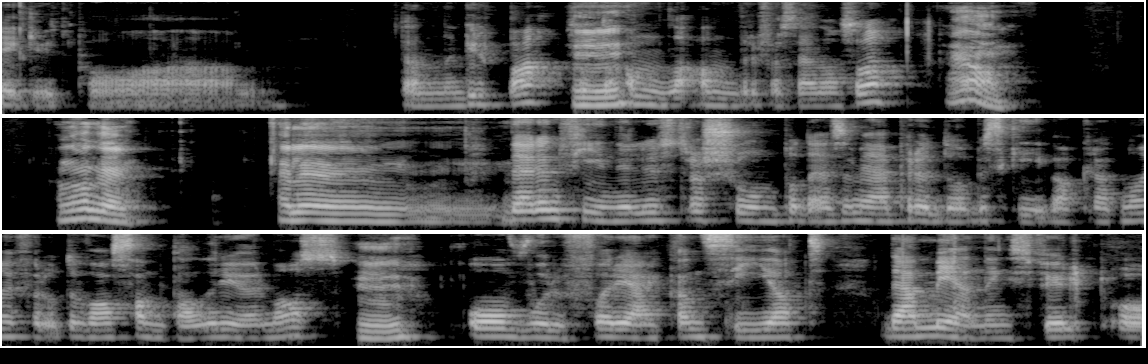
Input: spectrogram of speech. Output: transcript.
Legge ut på um, den gruppa, sånn at Mhm. alle andre får se det også. Ja. Men det var gøy. Eller Det er en fin illustrasjon på det som jeg prøvde å beskrive akkurat nå, i forhold til hva samtaler gjør med oss, mm, og hvorfor jeg kan si at det er meningsfylt å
